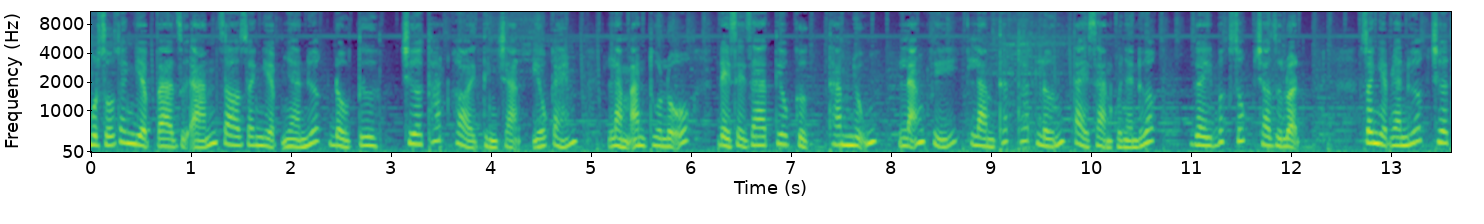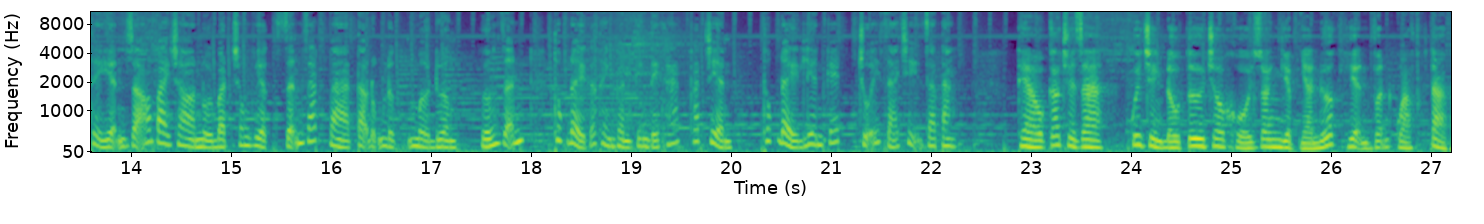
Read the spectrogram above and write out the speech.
Một số doanh nghiệp và dự án do doanh nghiệp nhà nước đầu tư chưa thoát khỏi tình trạng yếu kém, làm ăn thua lỗ để xảy ra tiêu cực, tham nhũng, lãng phí, làm thất thoát lớn tài sản của nhà nước, gây bức xúc cho dư luận. Doanh nghiệp nhà nước chưa thể hiện rõ vai trò nổi bật trong việc dẫn dắt và tạo động lực mở đường, hướng dẫn, thúc đẩy các thành phần kinh tế khác phát triển, thúc đẩy liên kết chuỗi giá trị gia tăng. Theo các chuyên gia, quy trình đầu tư cho khối doanh nghiệp nhà nước hiện vẫn quá phức tạp,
